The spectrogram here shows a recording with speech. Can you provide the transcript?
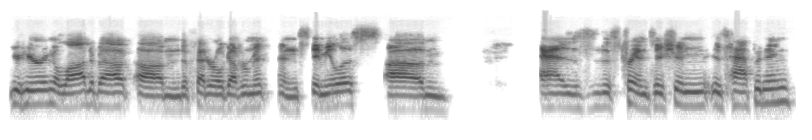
you're hearing a lot about um, the federal government and stimulus um, as this transition is happening.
